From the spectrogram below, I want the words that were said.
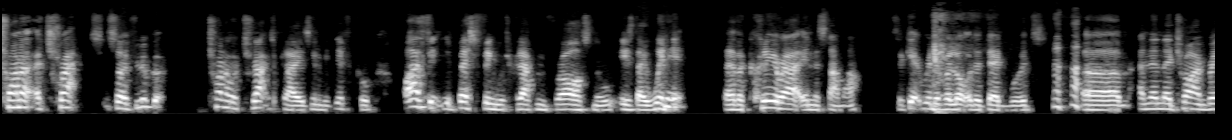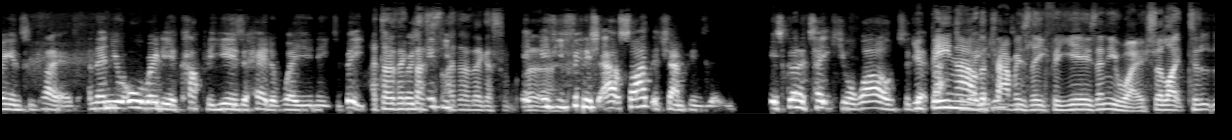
trying to attract. So if you look at trying to attract players, is going to be difficult. I think the best thing which could happen for Arsenal is they win it. They have a clear out in the summer to get rid of a lot of the deadwoods, um, and then they try and bring in some players, and then you're already a couple of years ahead of where you need to be. I don't think Whereas that's. if you- I don't think that's. If, if you finish outside the Champions League, it's going to take you a while to get. You've been out of the you need to Champions League for years anyway, so like to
